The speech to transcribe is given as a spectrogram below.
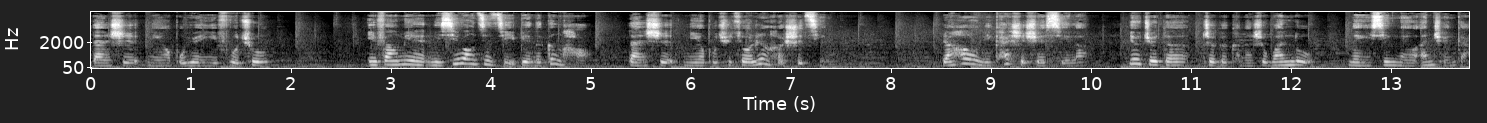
但是你又不愿意付出。一方面，你希望自己变得更好，但是你又不去做任何事情。然后你开始学习了，又觉得这个可能是弯路，内心没有安全感。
